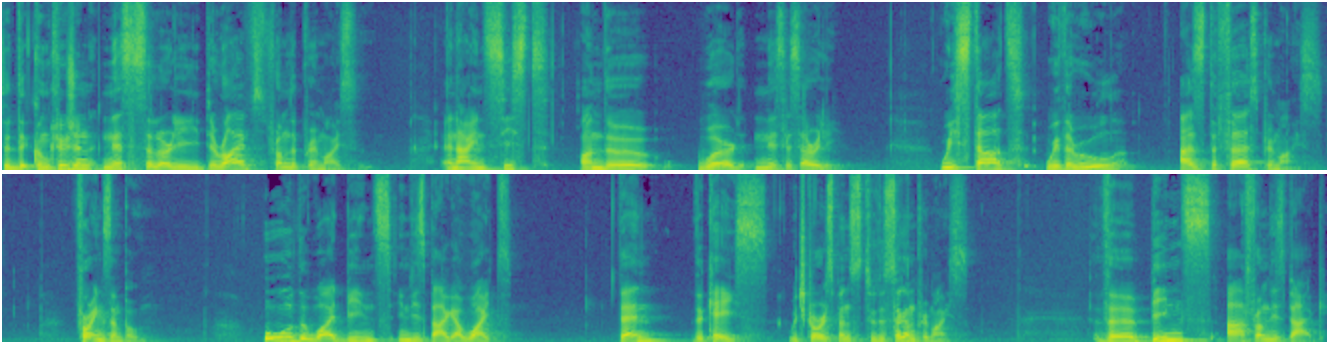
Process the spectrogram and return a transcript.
the, the conclusion necessarily derives from the premise, and I insist on the word necessarily. We start with the rule as the first premise. For example, all the white beans in this bag are white. Then the case, which corresponds to the second premise. The beans are from this bag.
